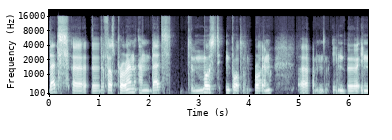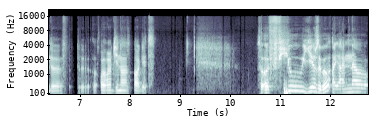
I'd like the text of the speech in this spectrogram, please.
that's uh, the, the, first problem, and that's the most important problem um, in the in the, the, original target. So a few years ago, I, am now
